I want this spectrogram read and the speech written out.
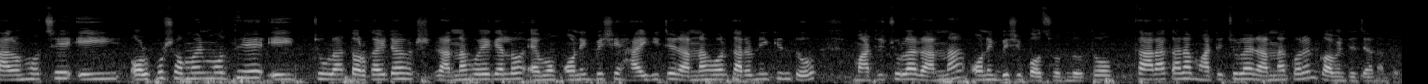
কারণ হচ্ছে এই অল্প সময়ের মধ্যে এই চুলার তরকারিটা রান্না হয়ে গেল এবং অনেক বেশি হাই হিটে রান্না হওয়ার কারণেই কিন্তু মাটির চুলার রান্না অনেক বেশি পছন্দ। তো কারা কারা মাটির চুলায় রান্না করেন কমেন্টে জানাবেন।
